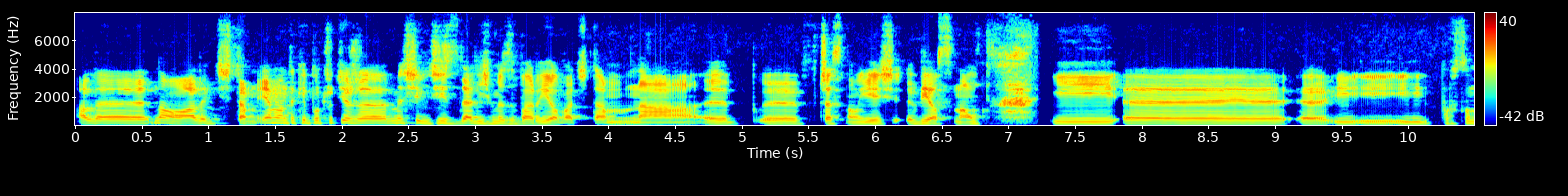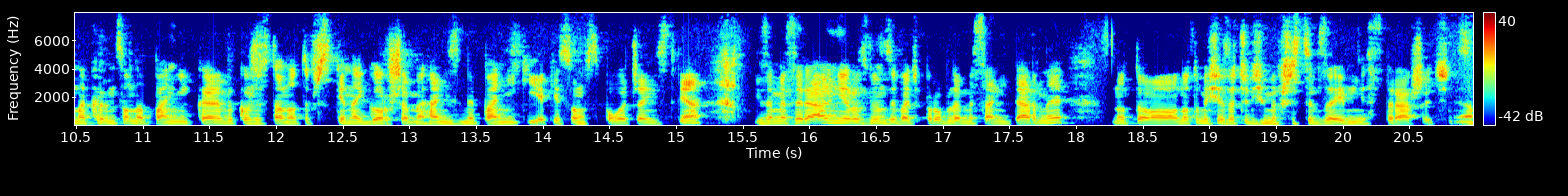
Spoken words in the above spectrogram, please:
ale no, ale gdzieś tam, ja mam takie poczucie, że my się gdzieś zdaliśmy zwariować tam na y, y, wczesną wiosną i, y, y po prostu nakręcono panikę, wykorzystano te wszystkie najgorsze mechanizmy paniki, jakie są w społeczeństwie i zamiast realnie rozwiązywać problemy sanitarne, no to, no to my się zaczęliśmy wszyscy wzajemnie straszyć. Nie?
